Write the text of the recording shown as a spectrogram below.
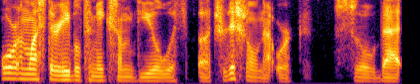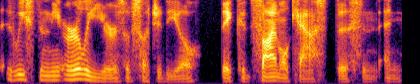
or unless they're able to make some deal with a traditional network so that at least in the early years of such a deal, they could simulcast this and, and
